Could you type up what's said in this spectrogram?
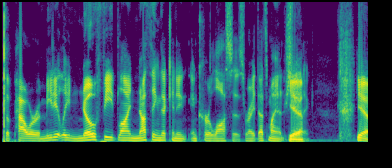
the power immediately, no feed line, nothing that can in- incur losses, right? That's my understanding. Yeah,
